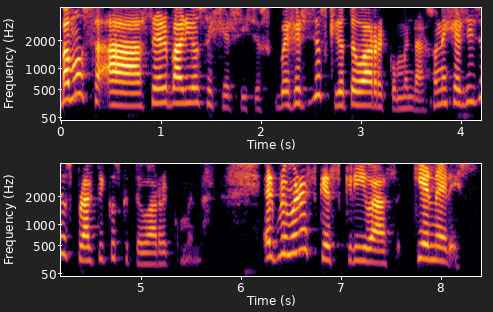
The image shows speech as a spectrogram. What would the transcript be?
Vamos a hacer varios ejercicios, ejercicios que yo te voy a recomendar. Son ejercicios prácticos que te voy a recomendar. El primero es que escribas quién eres.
